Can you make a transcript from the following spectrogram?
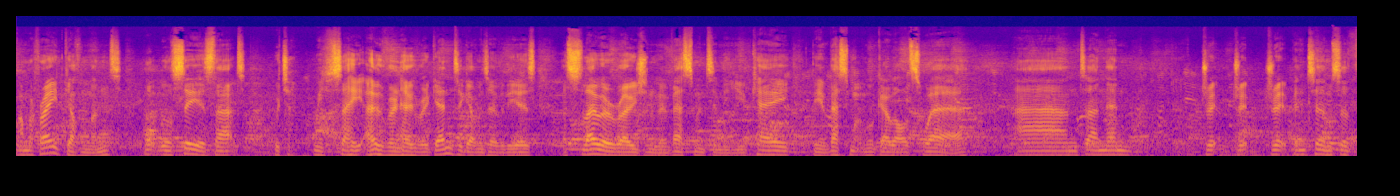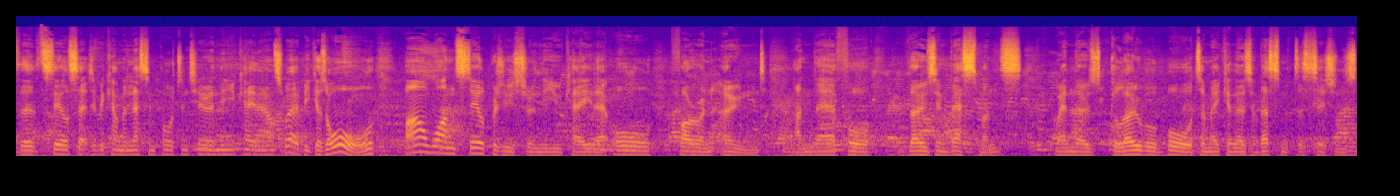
I'm afraid government, what we'll see is that, which we say over and over again to governments over the years, a slow erosion of investment in the UK, the investment will go elsewhere, and, and then drip, drip, drip in terms of the steel sector becoming less important here in the UK than elsewhere because all, bar one steel producer in the UK, they're all foreign owned and therefore those investments, when those global boards are making those investment decisions,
